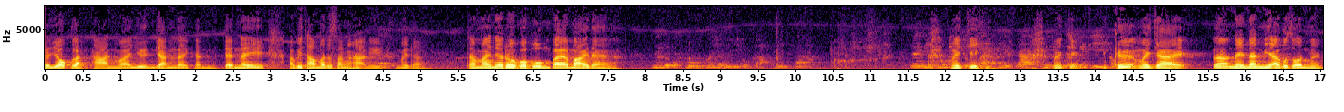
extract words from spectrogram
ก็ยกหลักฐานมายืนยันอะไรกัน แต่ในอภิธรรมมัตสังหานี่ไม่ได้ทำไมในรูปภูมิไปอบายได้ในรูปภูมิเขายังมีโอกาสที่สร้างไม่จริงไม่จริงคือไม่ใช่ แล้วในนั้นมีอกุศลไหมไอ้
